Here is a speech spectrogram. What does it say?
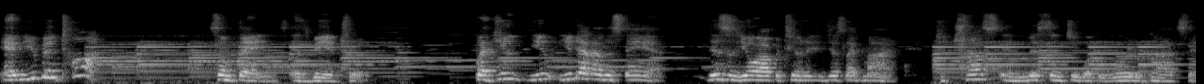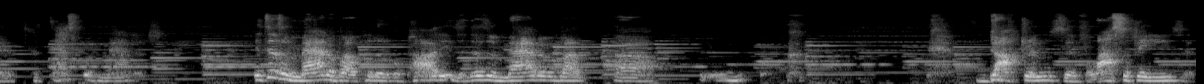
And you've been taught some things as being true. But you you you got to understand, this is your opportunity, just like mine, to trust and listen to what the word of God said, because that's what matters. It doesn't matter about political parties. It doesn't matter about uh, doctrines and philosophies and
